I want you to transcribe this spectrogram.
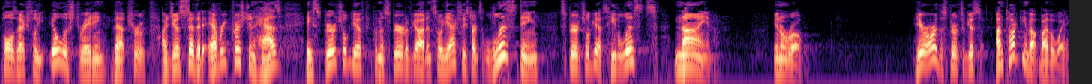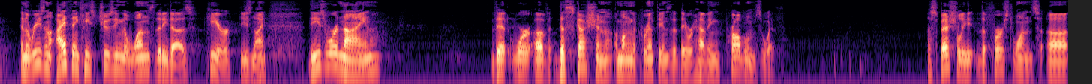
Paul is actually illustrating that truth. I just said that every Christian has a spiritual gift from the Spirit of God, and so he actually starts listing spiritual gifts. He lists nine in a row. Here are the spiritual gifts I'm talking about, by the way. And the reason I think he's choosing the ones that he does here, these nine, these were nine that were of discussion among the Corinthians that they were having problems with especially the first ones, uh,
